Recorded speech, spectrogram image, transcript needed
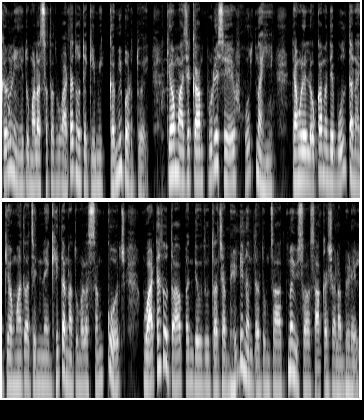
करूनही तुम्हाला सतत वाटत होते की मी कमी पडतोय किंवा माझे काम पुरेसे होत नाही. त्यामुळे लोकांमध्ये बोलताना किंवा महत्त्वाचे निर्णय घेताना तुम्हाला संकोच वाटत होता पण देवदूताच्या भेटीनंतर तुमचा आत्मविश्वास आकाशाला भिडेल.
